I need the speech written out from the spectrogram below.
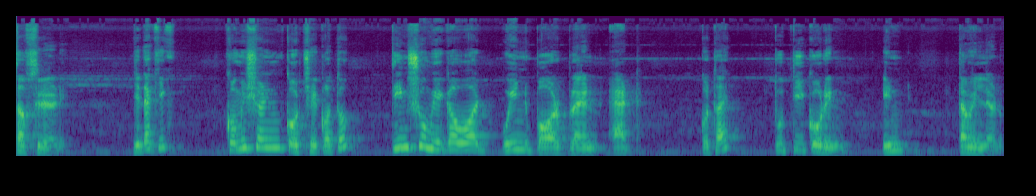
সাবসিডিয়ারি যেটা কি কমিশনিং করছে কত? তিনশো megawatt wind power plant at কোথায়? তুতিকোরিন ইন তামিলনাড়ু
